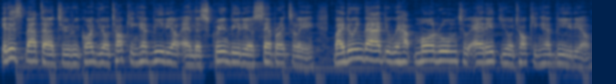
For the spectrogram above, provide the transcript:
it is better to record your talking head video and the screen video separately. By doing that, you will have more room to edit your talking head video.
